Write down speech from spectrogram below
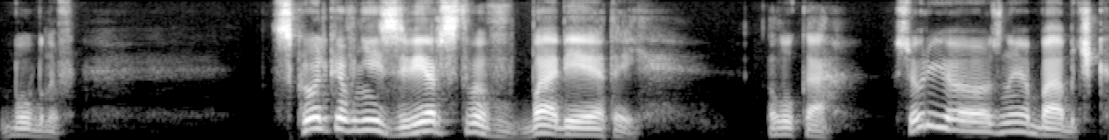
Бубнов. Сколько в ней зверства в бабе этой. Лука. Серьезная бабочка.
